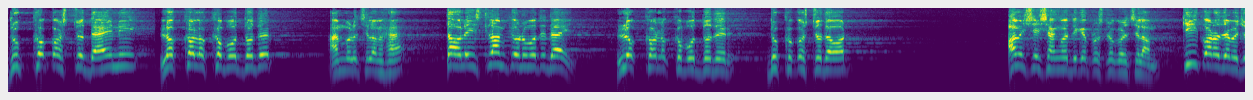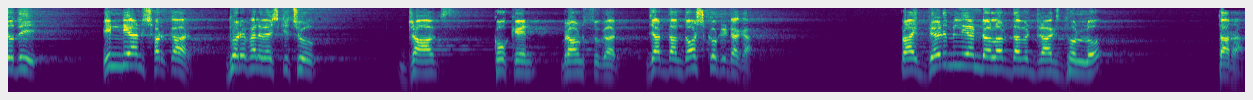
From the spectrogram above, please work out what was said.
দুঃখ কষ্ট দেয়নি লক্ষ লক্ষ বৌদ্ধদের? আমি বলেছিলাম হ্যাঁ। তাহলে ইসলামকে অনুমতি দেয় লক্ষ লক্ষ বৌদ্ধদের দুঃখ কষ্ট দেওয়ার? আমি সেই সাংবাদিকে প্রশ্ন করেছিলাম, কি করা যাবে যদি ইন্ডিয়ান সরকার ধরে ফেলে বেশ কিছু ড্রাগস কোকেন ব্রাউন সুগার যার দাম দশ কোটি টাকা। প্রায় দেড় মিলিয়ন ডলার দামের ড্রাগস ধরলো তারা।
